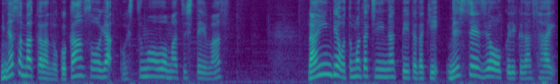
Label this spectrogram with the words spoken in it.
皆様からのご感想やご質問をお待ちしています。LINE でお友達になっていただきメッセージをお送りください。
